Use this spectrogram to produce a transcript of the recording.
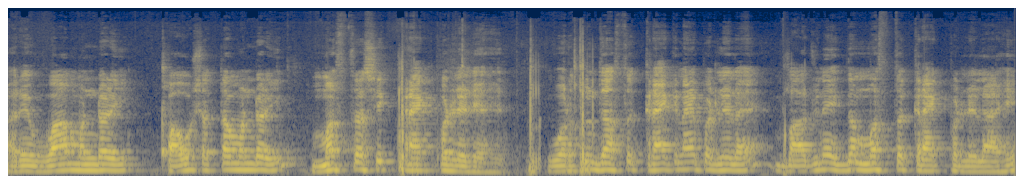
अरे वा मंडळी पाहू शकता मंडळी मस्त असे क्रॅक पडलेले आहेत. वरतून जास्त क्रॅक नाही पडलेला आहे बाजूने एकदम मस्त क्रॅक पडलेला आहे.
